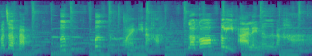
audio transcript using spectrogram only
มันจะแบบปึ๊บปึ๊กออกมาอย่างนี้นะคะ แล้วก็กรีดอายไลเนอร์นะคะ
